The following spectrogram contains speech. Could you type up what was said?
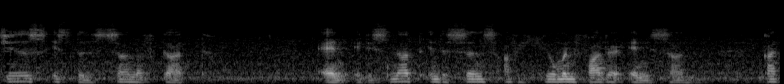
Jesus is the Son of God, and it is not in the sense of a human father and son. God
